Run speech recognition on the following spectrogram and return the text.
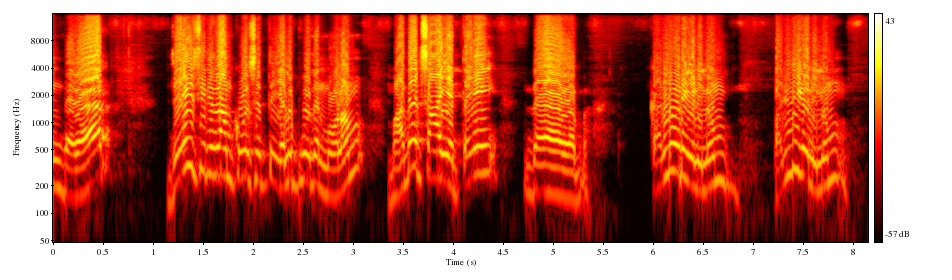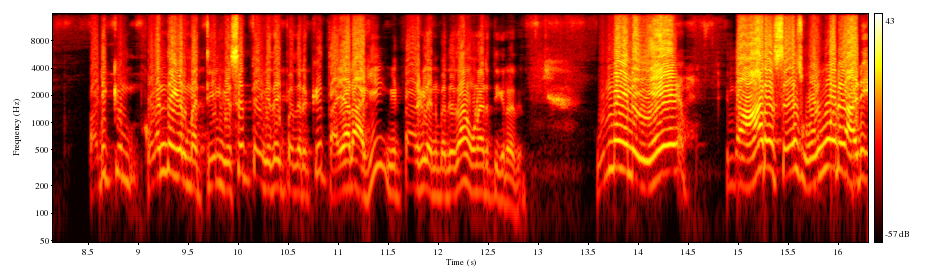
என்பவர் ஜெய் ஸ்ரீராம் கோஷத்தை எழுப்புவதன் மூலம் மத சாயத்தை இந்த கல்லூரிகளிலும் பள்ளிகளிலும் படிக்கும் குழந்தைகள் மத்தியில் விஷத்தை விதைப்பதற்கு தயாராகி விட்டார்கள் என்பதுதான் உணர்த்துகிறது. உண்மையிலேயே இந்த ஆர்எஸ்எஸ் ஒவ்வொரு அடி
